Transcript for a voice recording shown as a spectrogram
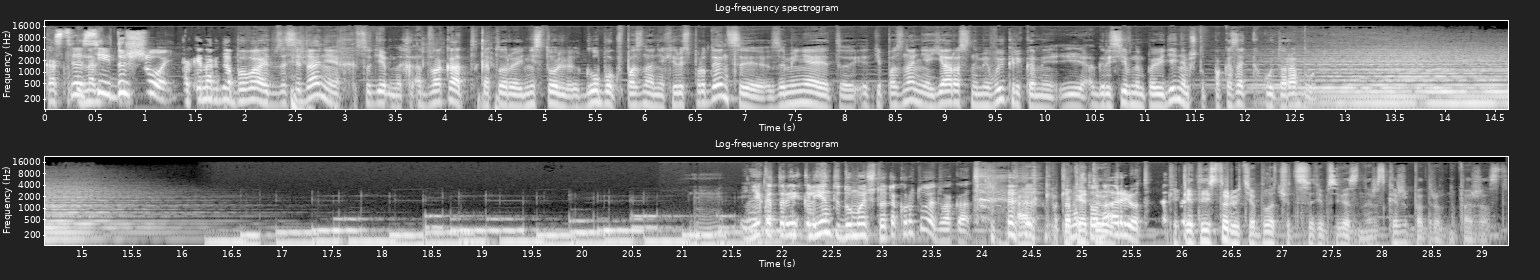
как с иногда, всей душой. Как иногда бывает в заседаниях судебных, адвокат, который не столь глубок в познаниях юриспруденции, заменяет эти познания яростными выкриками и агрессивным поведением, чтобы показать какую-то работу. И некоторые клиенты думают, что это крутой адвокат, а потому что он орет. Какая-то история у тебя была, что-то с этим связано. Расскажи подробно, пожалуйста.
